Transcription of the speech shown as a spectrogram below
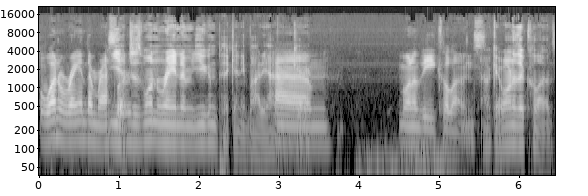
One random wrestler. yeah, just one random. You can pick anybody. I don't um, one of the Colóns. Okay, one of the Colóns.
